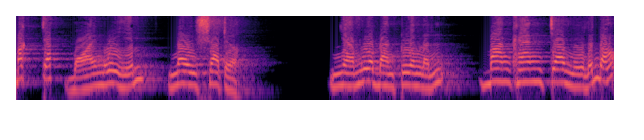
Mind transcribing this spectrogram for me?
bất chấp mọi nguy hiểm nơi xa trường nhà vua bàn truyền lệnh, ban khang cho người lính đó.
